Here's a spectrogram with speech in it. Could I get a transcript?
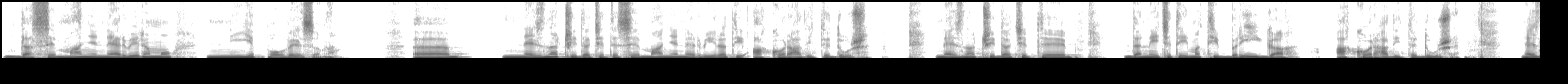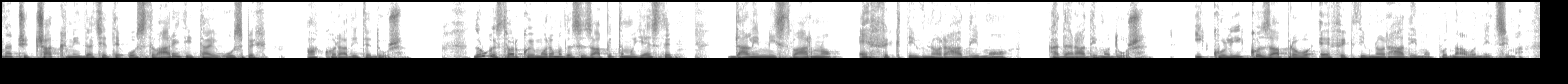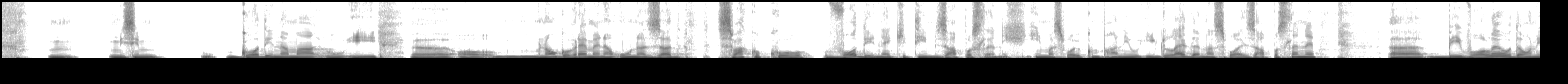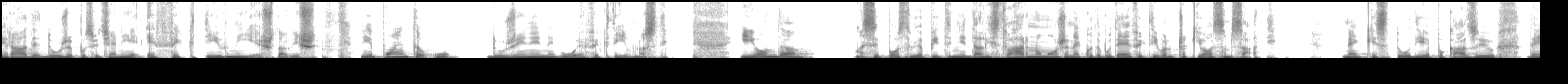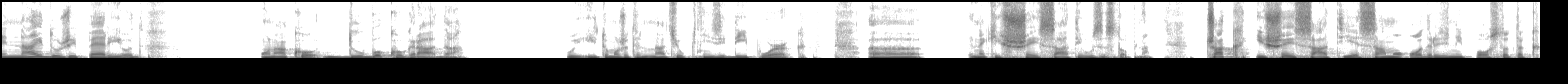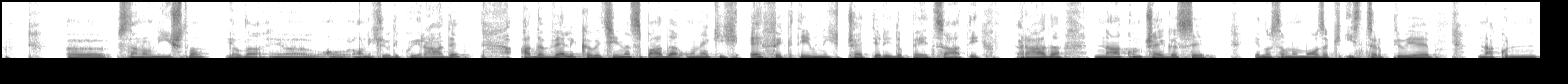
da se manje nerviramo nije povezano. Ne znači da ćete se manje nervirati ako radite duže. ne znači da ćete da nećete imati briga ako radite duže. Ne znači čak ni da ćete ostvariti taj uspeh ako radite duže. Druga stvar koju moramo da se zapitamo jeste da li mi stvarno efektivno radimo kada radimo duže i koliko zapravo efektivno radimo pod navodnicima. Mislim, godinama i e, o, mnogo vremena unazad svako ko vodi neki tim zaposlenih, ima svoju kompaniju i gleda na svoje zaposlene, e, bi voleo da oni rade duže, posvećenije, efektivnije šta više. Nije poenta u dužini nego u efektivnosti. I onda se postavlja pitanje da li stvarno može neko da bude efektivan čak i 8 sati. Neke studije pokazuju da je najduži period onako dubokog rada i to možete naći u knjizi Deep Work, uh, nekih šest sati uzastopno. Čak i šest sati je samo određeni postotak uh, stanovništva, jel da, uh, onih ljudi koji rade, a da velika većina spada u nekih efektivnih 4 do 5 sati rada, nakon čega se jednostavno mozak iscrpljuje, nakon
